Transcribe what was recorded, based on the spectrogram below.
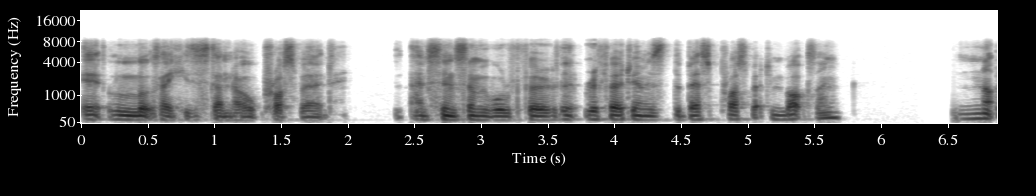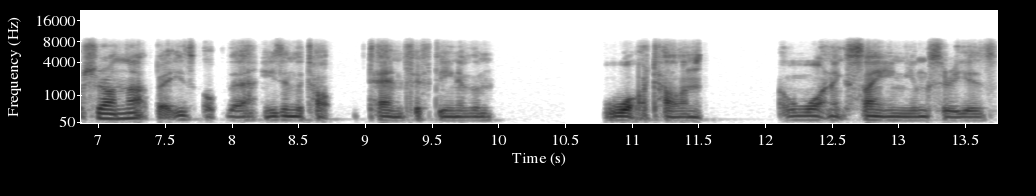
it looks like he's a standout prospect. I've seen some people refer, refer to him as the best prospect in boxing. Not sure on that, but he's up there. He's in the top 10, 15 of them. What a talent. What an exciting youngster he is.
